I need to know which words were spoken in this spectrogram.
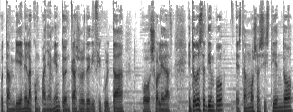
o también el acompañamiento en casos de dificultad o soledad. En todo este tiempo estamos asistiendo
